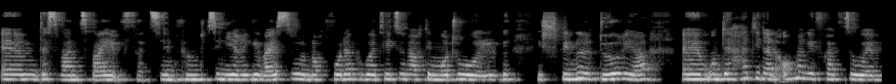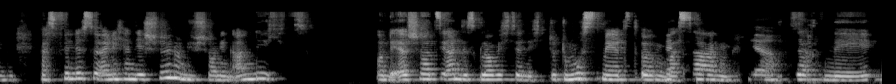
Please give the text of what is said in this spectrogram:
Ähm, das waren zwei 14-, 15-Jährige, weißt du, noch vor der Pubertät, so nach dem Motto, ich spindel dürr, ja. Ähm, und der hat die dann auch mal gefragt, so, ähm, was findest du eigentlich an dir schön? Und die schauen ihn an, nichts. Und er schaut sie an, das glaube ich dir nicht. Du, du, musst mir jetzt irgendwas ja. sagen. Ja. Und sie sagt, nee,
